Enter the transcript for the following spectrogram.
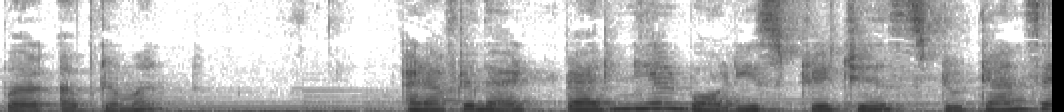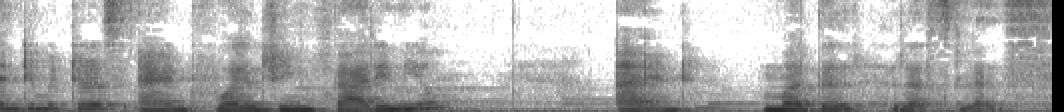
per abdomen, and after that perineal body stretches to 10 centimeters and bulging perineum and mother restless.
